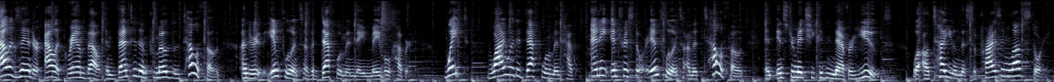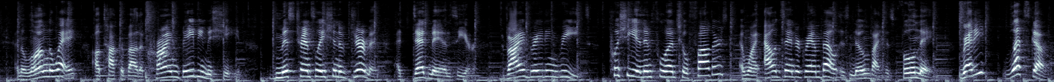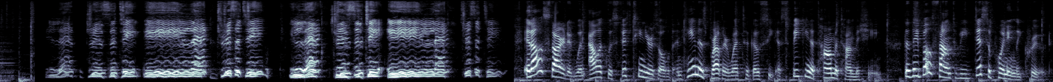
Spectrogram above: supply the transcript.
Alexander Alec Graham Bell invented and promoted the telephone under the influence of a deaf woman named Mabel Hubbard. Wait, why would a deaf woman have any interest or influence on the telephone, an instrument she could never use? Well, I'll tell you in this surprising love story. And along the way, I'll talk about a crying baby machine, mistranslation of German, a dead man's ear, vibrating reeds, pushy and influential fathers, and why Alexander Graham Bell is known by his full name. Ready? Let's go! Electricity, electricity, electricity, electricity. It all started when Alec was 15 years old and he and his brother went to go see a speaking automaton machine that they both found to be disappointingly crude.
